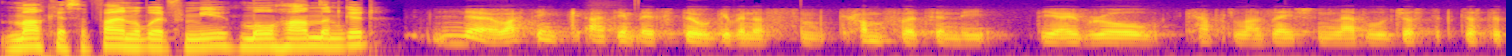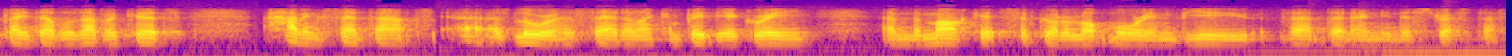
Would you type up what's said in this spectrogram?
Marcus, a final word from you. More harm than good? No, I think I think they've still given us some comfort in the, the overall capitalisation level. Just to, just to play devil's advocate, having said that, as Laura has said, and I completely agree, um, the markets have got a lot more in view than, than only the stress test.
